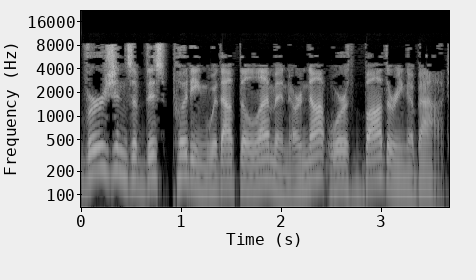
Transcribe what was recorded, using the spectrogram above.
"...versions of this pudding without the lemon are not worth bothering about."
